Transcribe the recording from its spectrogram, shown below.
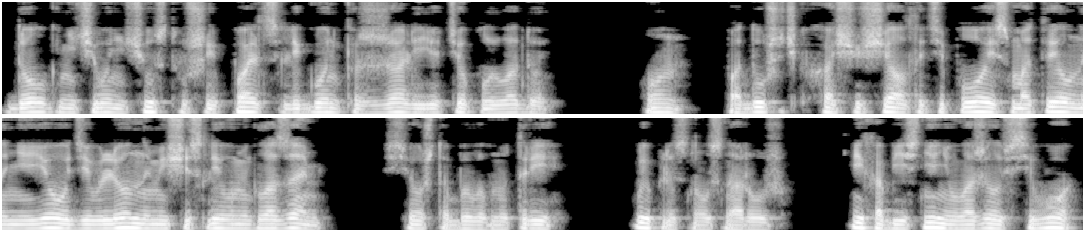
долго ничего не чувствовавшие пальцы легонько сжали ее теплую ладонь. Он в подушечках ощущал это тепло и смотрел на нее удивленными и счастливыми глазами. Все, что было внутри, выплеснулось наружу. Их объяснение уложилось всего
